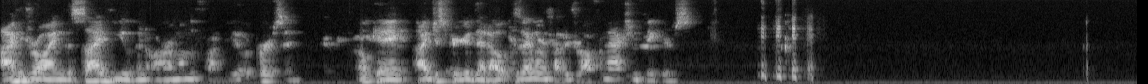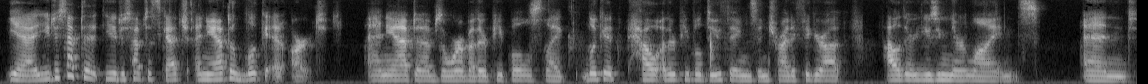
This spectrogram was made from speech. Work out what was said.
i'm drawing the side view of an arm on the front view of a person. Okay i just figured that out because i learned how to draw from action figures Yeah, you just have to you just have to sketch and you have to look at art. and you have to absorb other people's like look at how other people do things and try to figure out how they're using their lines and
